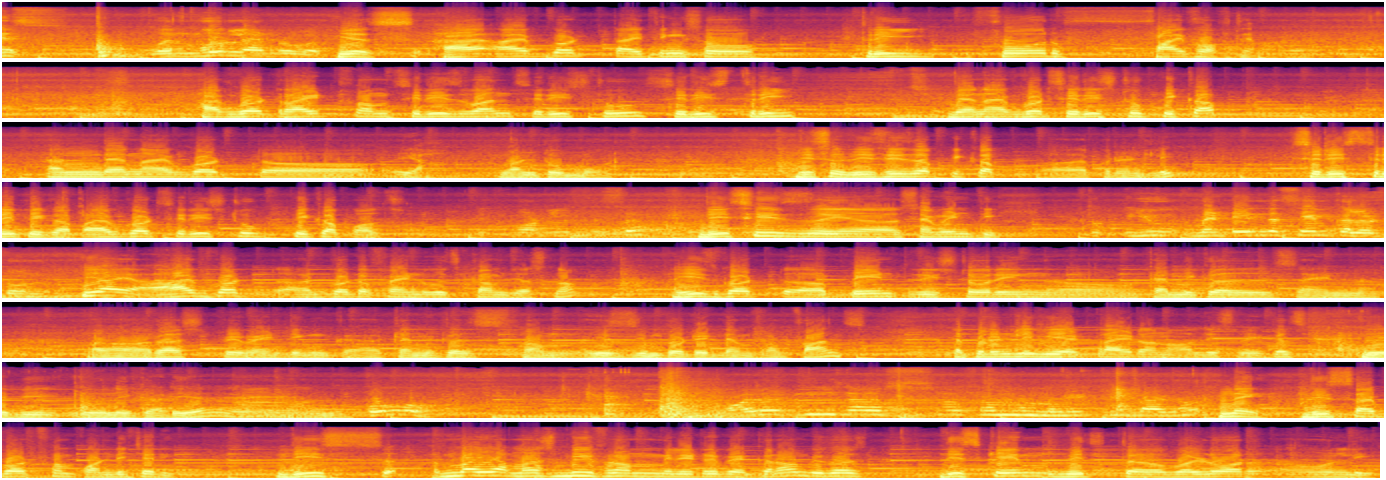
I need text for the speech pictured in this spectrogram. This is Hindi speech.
Yes, one more Land Rover. Yes, I, I've got I think so three, four, five of them. I've got right from Series 1, Series 2, Series 3, then I've got Series 2 pickup, and then I've got uh, yeah one, two more. This is this is a pickup uh, apparently. Series 3 pickup. I've got Series 2 pickup also. Which model is this, sir? This is uh, 70. So you maintain the same color tone. Yeah, yeah. I've got I've got a friend who's come just now. He's got uh, paint restoring uh, chemicals and uh, rust preventing uh, chemicals from. He's imported them from France. Apparently, we had tried on all these vehicles. ये भी यूनिक गाड़ी है Oh, all of these are from the military background. नहीं this I bought from Pondicherry. This uh, yeah, must be from military background because this came with uh, World War only.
